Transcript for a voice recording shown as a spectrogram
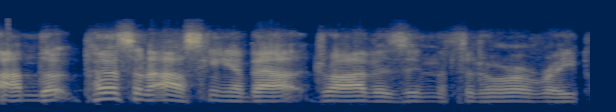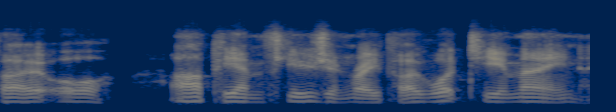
Um, the person asking about drivers in the Fedora repo or RPM Fusion repo, what do you mean?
